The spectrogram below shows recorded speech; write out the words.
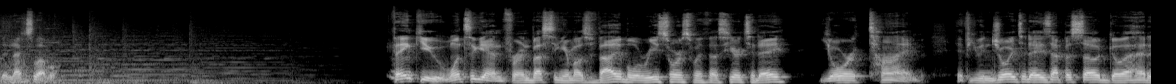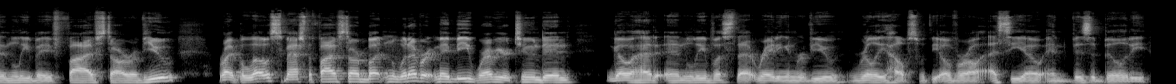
the next level. Thank you once again for investing your most valuable resource with us here today, your time. If you enjoyed today's episode, go ahead and leave a five star review right below. Smash the five star button, whatever it may be, wherever you're tuned in. Go ahead and leave us that rating and review. It really helps with the overall SEO and visibility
